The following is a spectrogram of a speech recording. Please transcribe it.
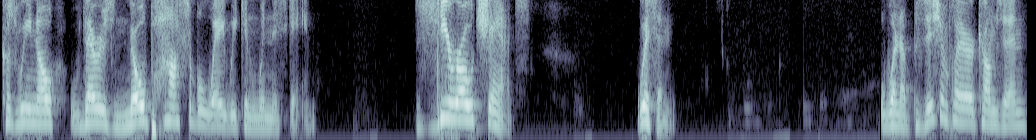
because we know there is no possible way we can win this game. Zero chance. Listen, when a position player comes in,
